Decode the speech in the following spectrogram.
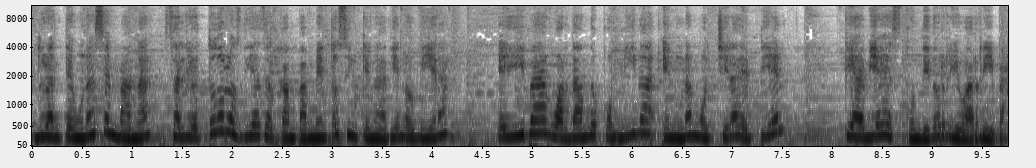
Durante una semana salió todos los días del campamento sin que nadie lo viera e iba guardando comida en una mochila de piel que había escondido río arriba.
